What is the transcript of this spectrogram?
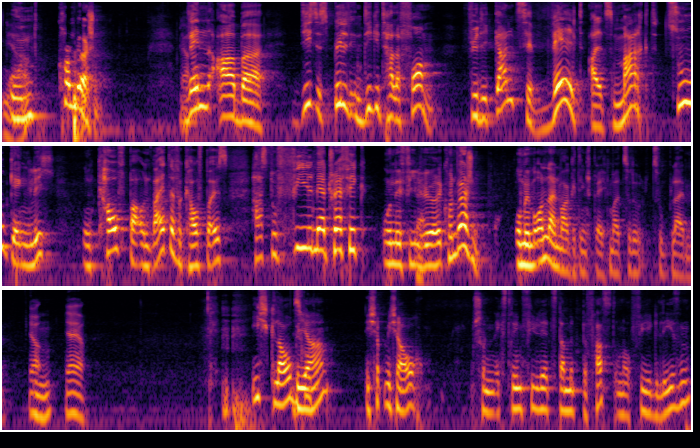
und Conversion. Wenn aber dieses Bild in digitaler Form für die ganze Welt als Markt zugänglich und kaufbar und weiterverkaufbar ist, hast du viel mehr Traffic und eine viel höhere Conversion, um im Online-Marketing-Sprech mal zu, zu bleiben. Ja, ja, ja. Ich glaube ja, ich habe mich ja auch schon extrem viel jetzt damit befasst und auch viel gelesen.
